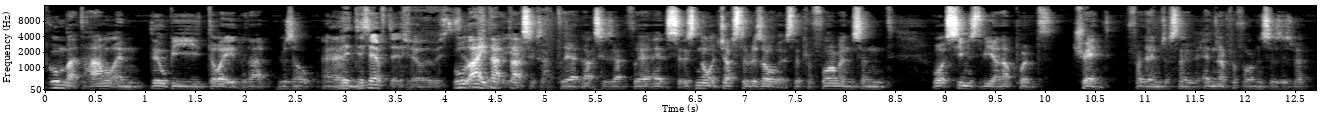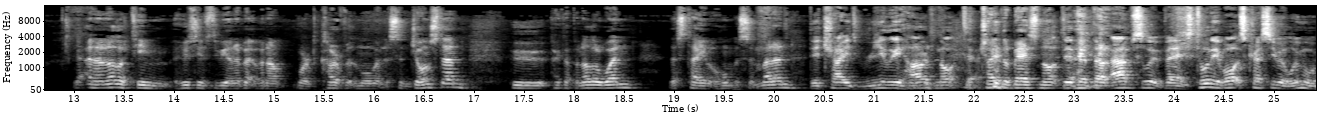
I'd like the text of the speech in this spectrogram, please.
going back to Hamilton, they'll be delighted with that result. Um, They deserved it as well. It was well, aye, that, that's exactly it. That's exactly it. It's, it's not just the result, it's the performance and what seems to be an upward trend for them just now in their performances as well. And another team who seems to be on a bit of an upward curve at the moment is St Johnstone, who picked up another win, this time at home to St Mirren. They tried really hard not to. Tried their best not They to. did their absolute best. Tony Watts, Chris Iwelumo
